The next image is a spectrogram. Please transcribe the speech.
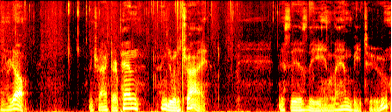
There we go. Retract our pen and give it a try. This is the Lanbitou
